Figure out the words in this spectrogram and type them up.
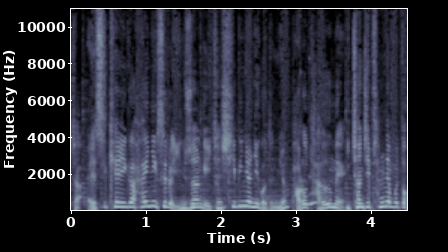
자, SK가 하이닉스를 인수한 게 2012년이거든요. 바로 다음에 2013년부터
